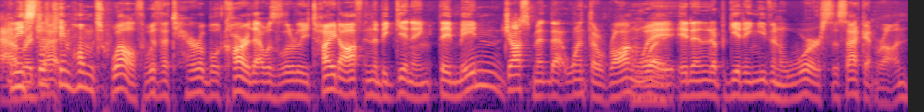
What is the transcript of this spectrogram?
and he still at. came home 12th with a terrible car that was literally tied off in the beginning. They made an adjustment that went the wrong way. way. It ended up getting even worse the second run.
